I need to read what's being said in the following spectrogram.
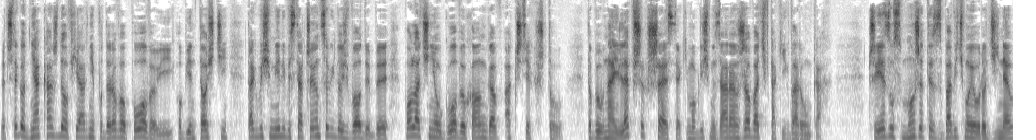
lecz tego dnia każdy ofiarnie podarował połowę jej objętości, tak byśmy mieli wystarczającą ilość wody, by polać nią głowę Honga w akcie chrztu. To był najlepszy chrzest, jaki mogliśmy zaaranżować w takich warunkach. Czy Jezus może też zbawić moją rodzinę?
